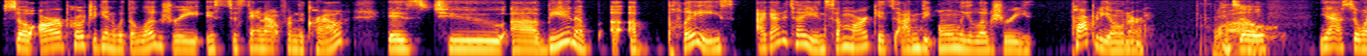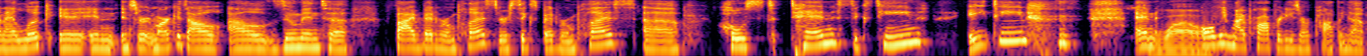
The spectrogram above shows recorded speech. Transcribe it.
So our approach again with the luxury is to stand out from the crowd, is to uh, be in a, a, a place I got to tell you, in some markets, I'm the only luxury property owner. Wow. And so, yeah, so when I look in, in, in certain markets, I'll I'll zoom into five bedroom plus or six bedroom plus, uh, host 10, 16, 18. and wow. only my properties are popping up.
